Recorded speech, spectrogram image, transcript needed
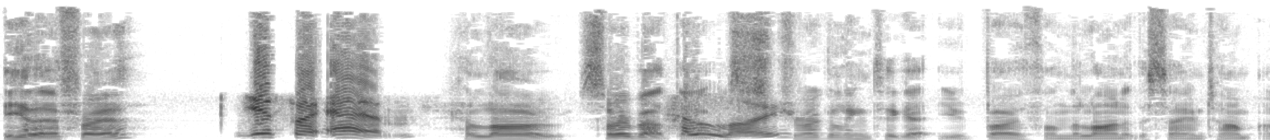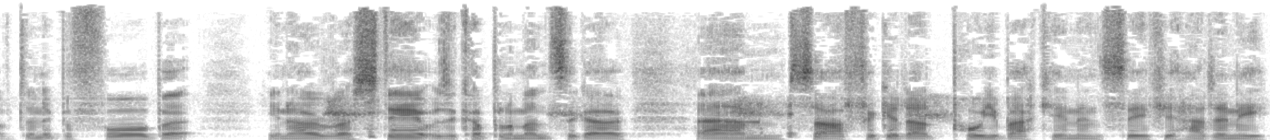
Are you there, Freya? Yes, I am. Hello. Sorry about that. I Hello. was struggling to get you both on the line at the same time. I've done it before, but you know, rusty. it was a couple of months ago, um, so I figured I'd pull you back in and see if you had any,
